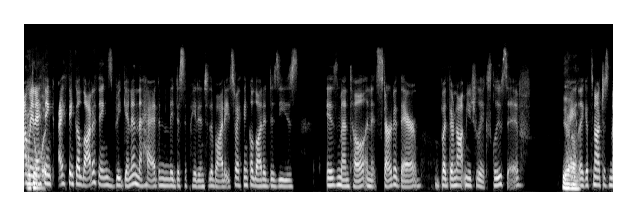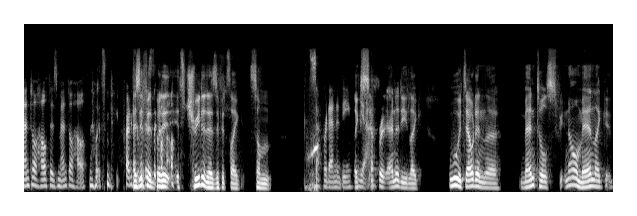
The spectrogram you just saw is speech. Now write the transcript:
I I mean, I, like- think I think a lot of things begin in the head and they dissipate into the body. So I think a lot of disease is mental and it started there, but they're not mutually exclusive. Right. Like it's not just mental health is mental health. No, it's a big part of as if it but it, it's treated as if it's like some separate entity. like yeah. separate entity like ooh it's out in the mental sphere no man like it,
